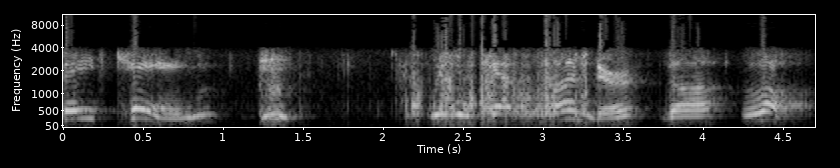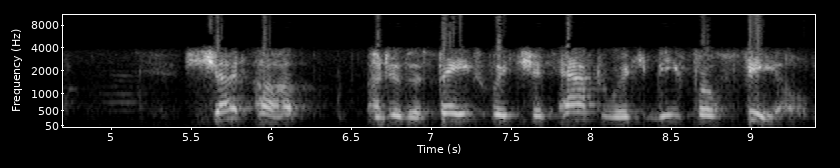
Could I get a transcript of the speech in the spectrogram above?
faith came, we were kept under the law, shut up unto the faith which should afterwards be fulfilled.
